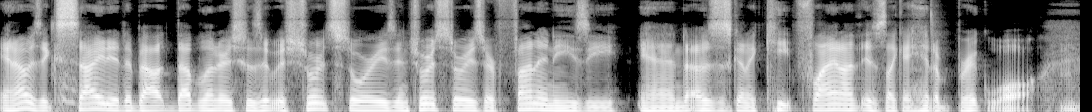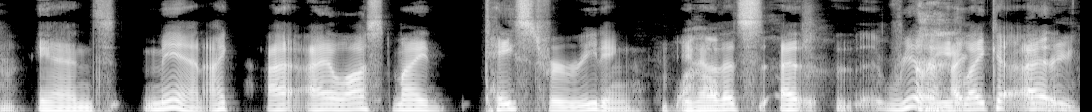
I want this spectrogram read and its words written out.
and I was excited about Dubliners because it was short stories, and short stories are fun and easy. And I was just going to keep flying on. It's like I hit a brick wall, Mhm. and man, I I, I lost my taste for reading. You know, that's uh, really I- like I I, agree.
